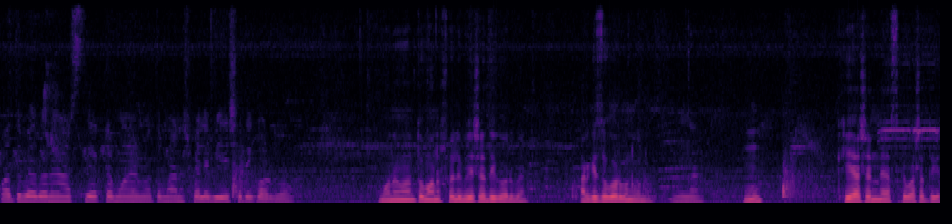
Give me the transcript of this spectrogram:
প্রতিবেদনে আসছে একটা মনের মতো মানুষ পেলে বিয়ে শাদী করব। মনে মনে তো মানুষ হলে বিয়ে শাদি করবেন। আর কিছু করবেন কোনো? না। হুম? খেয়ে আসেন না আজকে বাসা থেকে?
